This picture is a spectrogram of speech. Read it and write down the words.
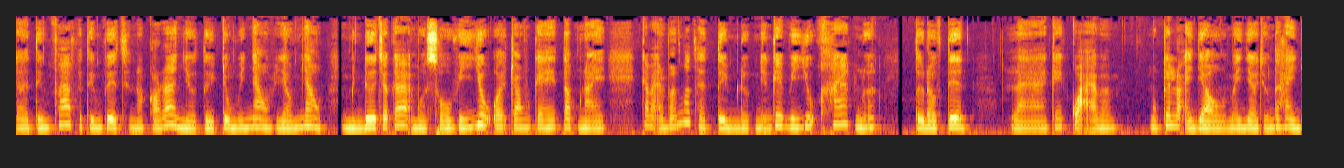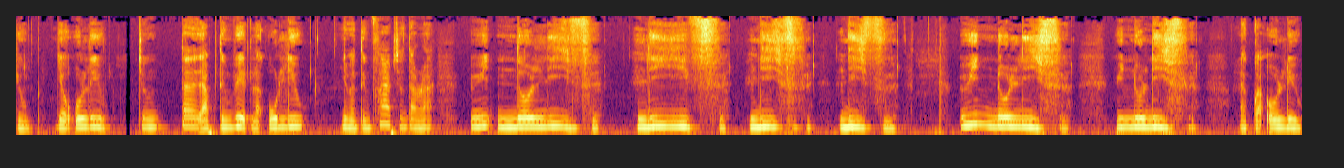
uh, tiếng pháp và tiếng việt thì nó có rất là nhiều từ chung với nhau giống nhau. Mình đưa cho các bạn một số ví dụ ở trong cái tập này. Các bạn vẫn có thể tìm được những cái ví dụ khác nữa. Từ đầu tiên là cái quả mà một cái loại dầu mà bây giờ chúng ta hay dùng dầu ô liu. Chúng ta đọc tiếng việt là ô liu nhưng mà tiếng pháp chúng ta là une olive live live live. Une olive une olive là quả ô liu.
